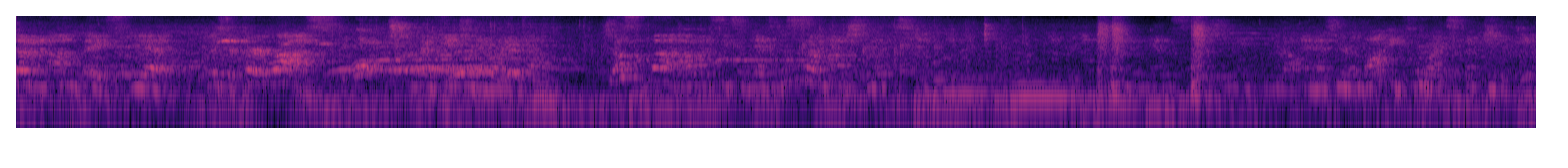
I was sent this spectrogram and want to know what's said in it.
gentlemen, on bass, we have Mr. Kurt Ross. The boss. We're gonna feature him right now. Show some love. I want to see some dancing. This is our mosh pit. You know, and as you're walking through, I expect you to dance.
